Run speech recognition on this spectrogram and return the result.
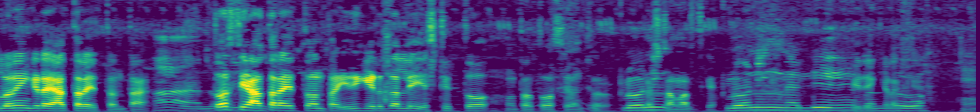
ಕ್ಲೋನಿಂಗ್ ಗಿಡ ಯಾವ ತರ ಇತ್ತಂತ? ಹಾ ತೋರಿಸಿ ಯಾವ ತರ ಇತ್ತು ಅಂತ? ಈ ಗಿಡದಲ್ಲಿ ಎಷ್ಟಿತ್ತು? ಅಂತ ತೋರಿಸಿ ಒಂಚೂರು ಕ್ಲೋನಿಂಗ್ ಕಸ್ಟಮರ್ಸ್ಗೆ ಕ್ಲೋನಿಂಗ್ನಲ್ಲಿ ಬಂದು ಹ್ಞೂ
